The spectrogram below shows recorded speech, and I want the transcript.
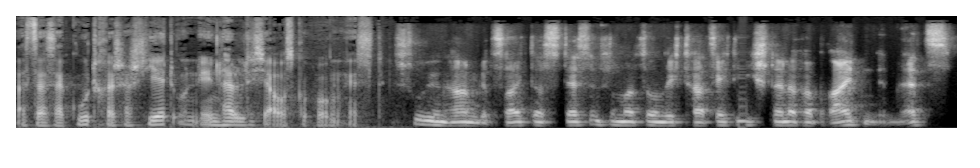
als dass er gut recherchiert und inhaltlich ausgewogen ist. Studien haben gezeigt, dass Desinformationen sich tatsächlich schneller verbreiten im Netz,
